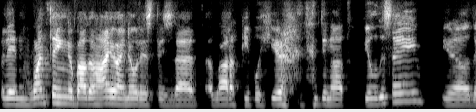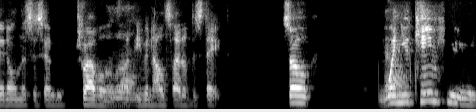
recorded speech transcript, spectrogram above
But then one thing about Ohio I noticed is that a lot of people here do not feel the same. You know, they don't necessarily travel a lot, No. even outside of the state. So when you came here,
